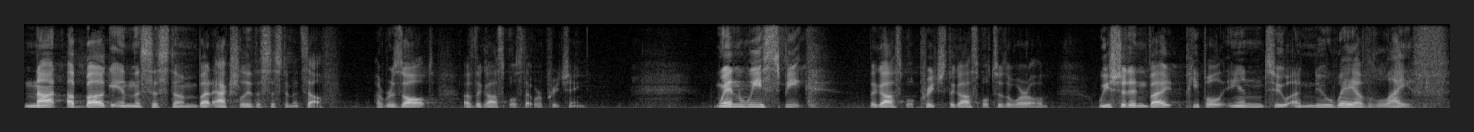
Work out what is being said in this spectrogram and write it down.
not a bug in the system, but actually the system itself, a result of the gospels that we're preaching. When we speak the gospel, preach the gospel to the world, we should invite people into a new way of life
